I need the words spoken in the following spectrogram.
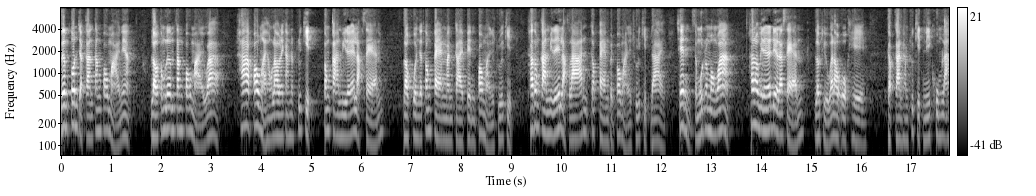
เริ่มต้นจากการตั้งเป้าหมายเนี่ยเราต้องเริ่มตั้งเป้าหมายว่า ถ้าเป้าหมายของเราในการทำธุรกิจ ต้องการมีรายได้หลักแสน เราควรจะต้องแปลงมันกลายเป็นเป้าหมายในธุรกิจ ถ้าต้องการมีรายได้หลักล้าน ก็แปลงเป็นเป้าหมายในธุรกิจได้ เช่น สมมติเรามองว่า ถ้าเรามีรายได้เดือนละแสน เราถือว่าเราโอเค กับการทำธุรกิจนี้คุ้มละ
